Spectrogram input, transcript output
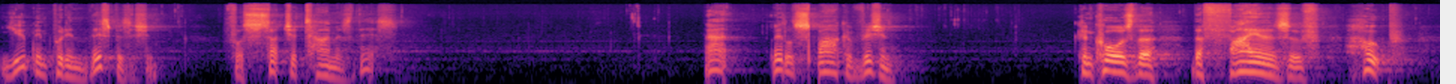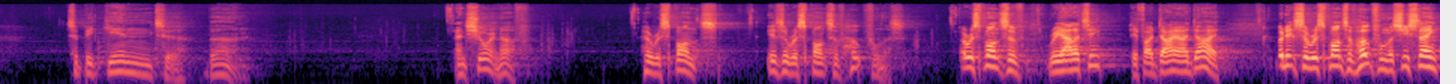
you've been put in this position for such a time as this. That little spark of vision can cause the, the fires of hope to begin to burn. And sure enough, her response is a response of hopefulness, a response of reality. If I die, I die. But it's a response of hopefulness. She's saying,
